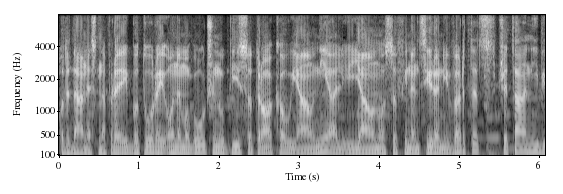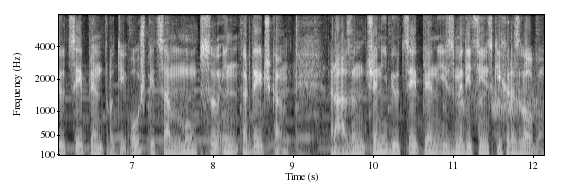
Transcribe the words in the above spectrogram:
Od danes naprej bo torej onemogočen upis otroka v javni ali javno sofinancirani vrtec, če ta ni bil cepljen proti ošpicam, mumpsu in rdečkam, razen če ni bil cepljen iz medicinskih razlogov.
